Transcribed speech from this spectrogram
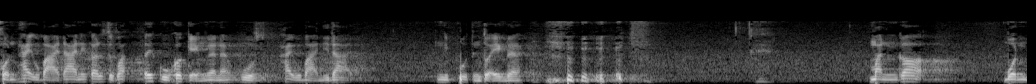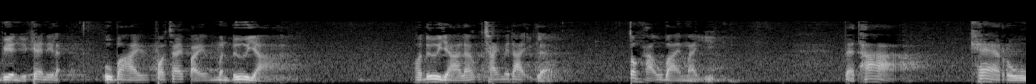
คนให้อุบายได้นี่ก็รู้สึกว่าเอ้ยกูก็เก่งเลยนะกูให้อุบายนี้ได้ นี่พูดถึงตัวเองเลยมันก็ วนเวียนอยู่แค่นี้แหละ อุบายพอใช้ไปมันดื้อยา พอดื้อยาแล้วใช้ไม่ได้อีกแล้ว ต้องหาอุบายใหม่อีก แต่ถ้าแค่รู้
